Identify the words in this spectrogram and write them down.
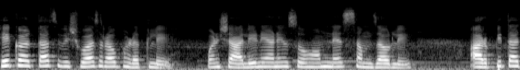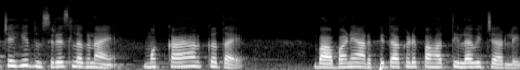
हे कळताच विश्वासराव भडकले पण शालिनी आणि सोहमनेच समजावले अर्पिताचेही दुसरेच लग्न आहे. मग काय हरकत आहे? बाबाने अर्पिताकडे पाहत तिला विचारले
